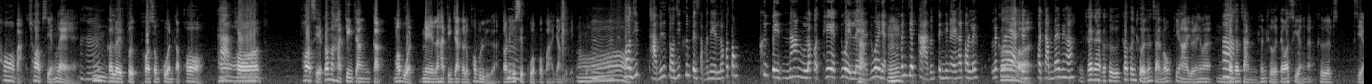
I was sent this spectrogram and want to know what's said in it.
ชอบอะชอบเสียงแหล่อือฮึ อืม ก็เลยฝึกพอสมควรกับพ่อ ค่ะ พอพ่อเสียก็มาหัดจริงจังกับมาบวชเนรและหัดจริงจังกับหลวงพ่อบุญเหลือ ตอนอายุอืม สิบขวบกว่าๆย่างสิบเอ็ด อ๋อ ตอนที่ถามนิดนึงตอนที่ขึ้นเป็นสามเณรแล้วก็ต้อง ขึ้นไปนั่งแล้วก็เทศด้วยแหล่ครับด้วยเนี่ยอืม บรรยากาศมันเป็นยังไงคะตอนแรกก็แรกๆยังพอจำได้ไหมคะ แค่แรกก็คือก็เขินเขินๆสั่นๆเพราะพี่อาอยู่นะใช่ไหมอ่า ก็สั่นๆเขินเขินๆแต่ว่าเสียงอะคือเสียง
